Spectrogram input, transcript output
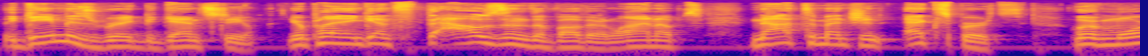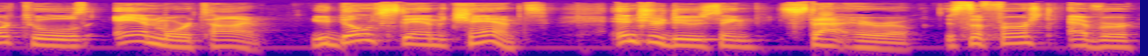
The game is rigged against you. You're playing against thousands of other lineups, not to mention experts who have more tools and more time. You don't stand a chance. Introducing Stat Hero. It's the first ever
